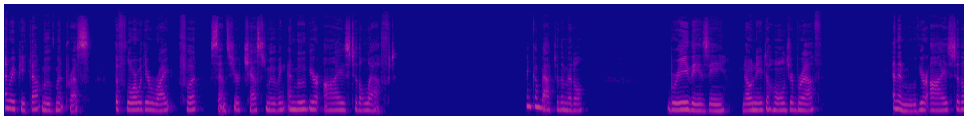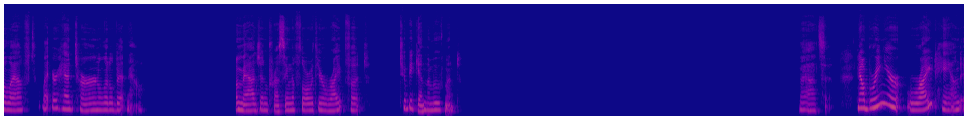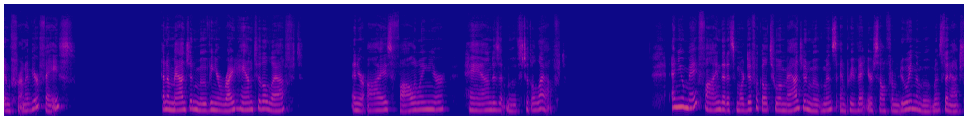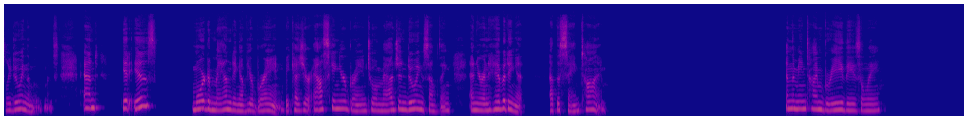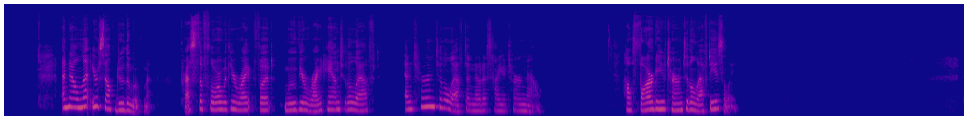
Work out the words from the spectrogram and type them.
And repeat that movement. Press the floor with your right foot Sense your chest moving and move your eyes to the left. And come back to the middle. Breathe easy. No need to hold your breath. And then move your eyes to the left. Let your head turn a little bit now. Imagine pressing the floor with your right foot to begin the movement. That's it. Now bring your right hand in front of your face and imagine moving your right hand to the left and your eyes following your hand as it moves to the left. And you may find that it's more difficult to imagine movements and prevent yourself from doing the movements than actually doing the movements. And it is more demanding of your brain because you're asking your brain to imagine doing something and you're inhibiting it at the same time. In the meantime, breathe easily. And now let yourself do the movement. Press the floor with your right foot, move your right hand to the left, and turn to the left and notice how you turn now. How far do you turn to the left easily?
